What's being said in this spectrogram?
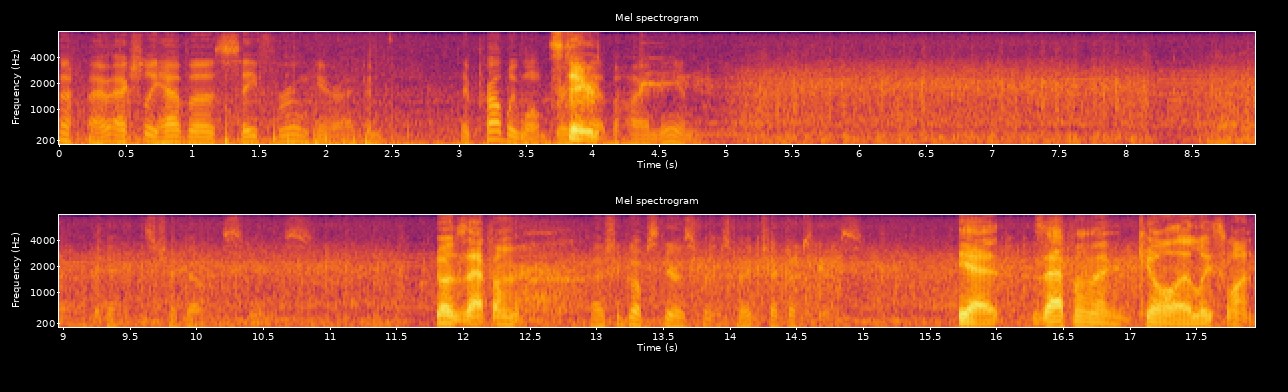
I actually have a safe room here. I can. They probably won't break Stairs. that behind me. And Oh, okay, let's check out the stairs. Go zap him. I should go upstairs first, right? Check upstairs. Yeah, zap him and kill at least one.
